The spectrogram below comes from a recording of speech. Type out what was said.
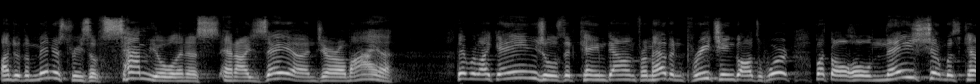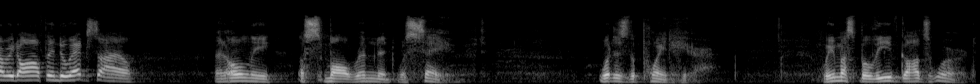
under the ministries of Samuel and Isaiah and Jeremiah. They were like angels that came down from heaven preaching God's word, but the whole nation was carried off into exile, and only a small remnant was saved. What is the point here? We must believe God's word,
